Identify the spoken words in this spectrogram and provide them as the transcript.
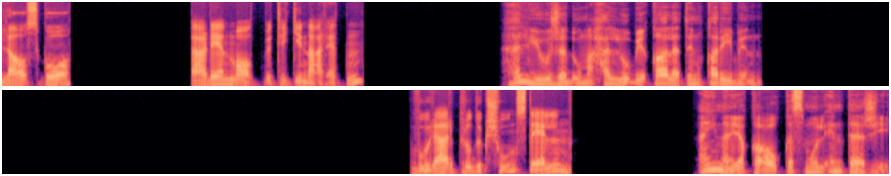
La oss gå. Er det en matbutikk i nærheten? هل يوجد محل بقالة قريب؟ Hvor er produksjonsdelen? أين يقع قسم الإنتاج؟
